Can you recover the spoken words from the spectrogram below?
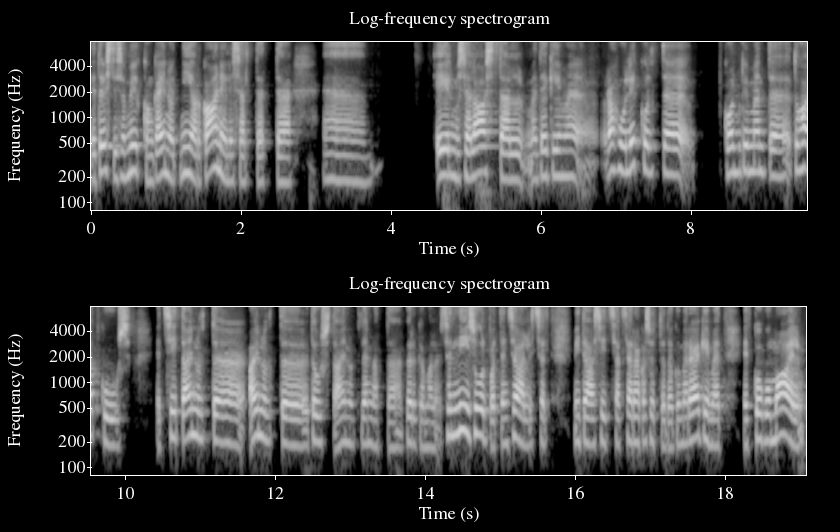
ja tõesti, see müük on käinud nii orgaaniliselt, et äh, eelmisel aastal me tegime rahulikult kolmkümmend tuhat kuus, et siit ainult, ainult tõusta, ainult lennata kõrgemale, see on nii suur potentsiaal lihtsalt, mida siit saaks ära kasutada, kui me räägime, et, et kogu maailm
